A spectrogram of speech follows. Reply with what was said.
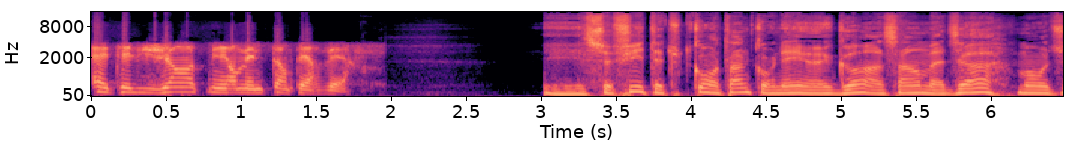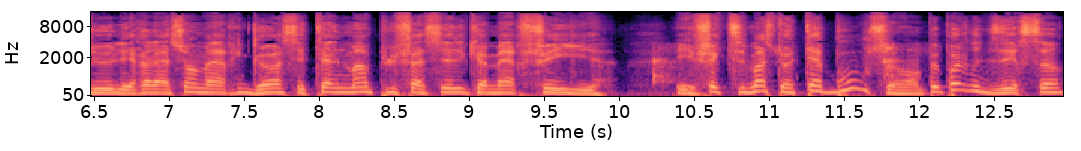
intelligente, mais en même temps perverse. Et Sophie était toute contente qu'on ait un gars ensemble. Elle dit, ah, mon Dieu, les relations mère-gars, c'est tellement plus facile que mère-fille. Et effectivement, c'est un tabou, ça. On peut pas dire ça.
